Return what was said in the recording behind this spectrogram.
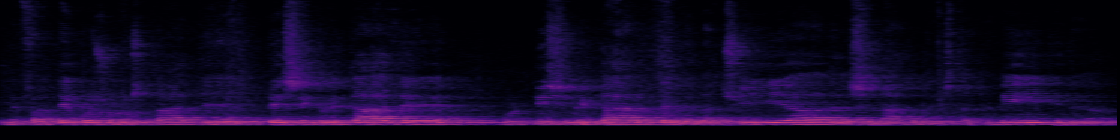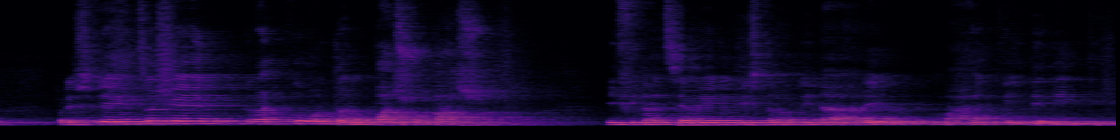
nel frattempo sono state desegretate moltissime carte della CIA, del Senato degli Stati Uniti, della Presidenza, che raccontano passo passo i finanziamenti straordinari, ma anche i delitti,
